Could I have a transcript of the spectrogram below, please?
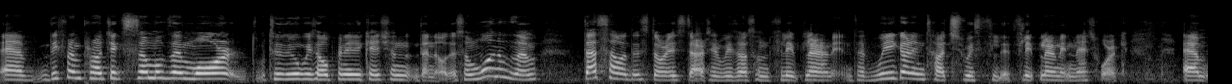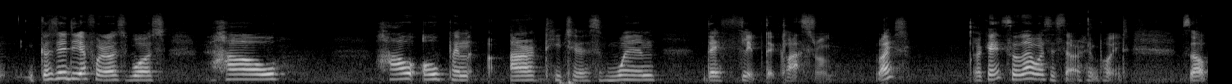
uh, different projects, some of them more to do with open education than others. And one of them, that's how the story started with us on Flip Learning, that we got in touch with Flip Learning Network. Um, because the idea for us was how, how open are teachers when they flip the classroom, right? Okay, so that was the starting point. So,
